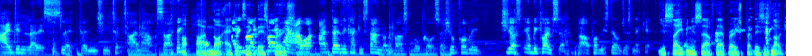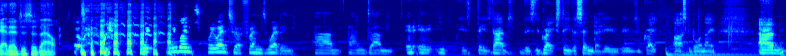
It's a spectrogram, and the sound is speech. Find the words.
I didn't let it slip, and she took time out. So I think I, am not I mean, editing right, this, right Bruce. now, I, I don't think I can stand on a basketball court. So she'll probably just it'll be closer, but I'll probably still just nick it. You're saving yourself there, Bruce. But this is not getting edited out. we, we went we went to a friend's wedding, um, and um, in, in, his, his dad is the great Steve Asinder, who who's a great basketball name. Um,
